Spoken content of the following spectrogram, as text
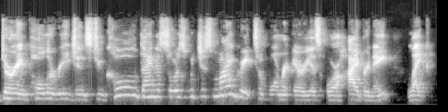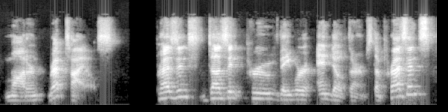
During polar regions too cold, dinosaurs would just migrate to warmer areas or hibernate like modern reptiles. Presence doesn't prove they were endotherms. The presence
